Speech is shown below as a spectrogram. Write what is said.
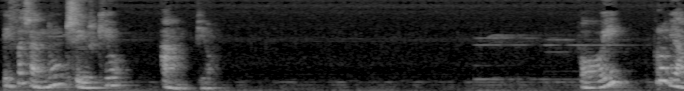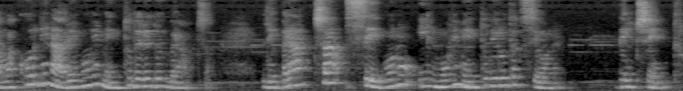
e facendo un cerchio ampio. Poi proviamo a coordinare il movimento delle due braccia. Le braccia seguono il movimento di rotazione del centro.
